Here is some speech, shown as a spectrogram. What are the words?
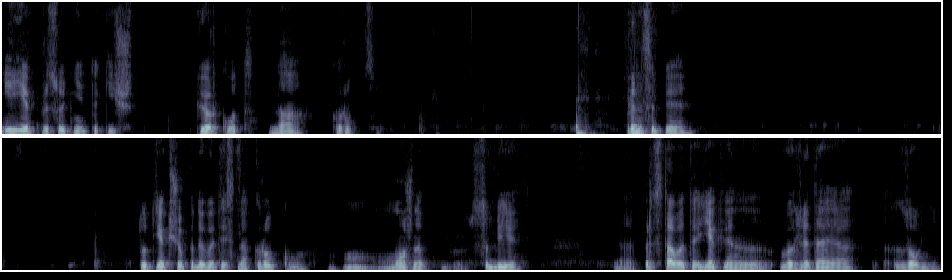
І є присутній такий ж QR-код на коробці. В принципі, тут, якщо подивитись на коробку, можна собі е, представити, як він виглядає зовні.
